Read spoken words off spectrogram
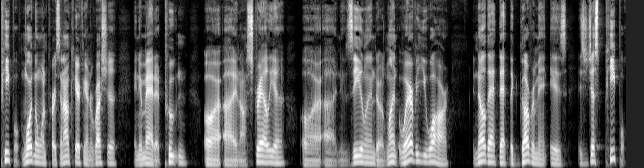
people, more than one person. I don't care if you're in Russia and you're mad at Putin, or uh, in Australia, or uh, New Zealand, or London, wherever you are know that that the government is is just people,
